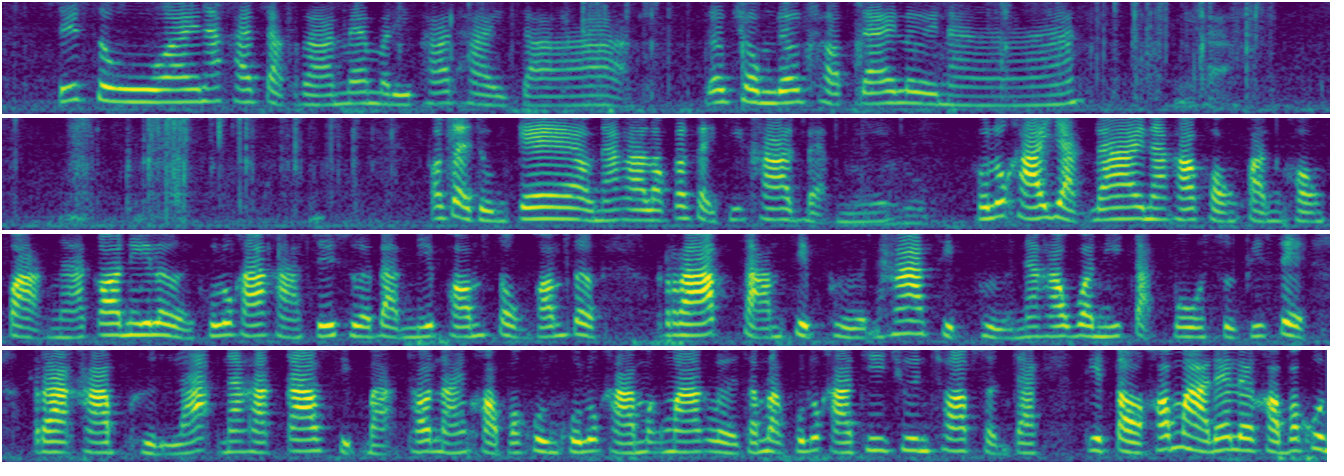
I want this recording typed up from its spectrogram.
สวยๆนะคะ จากร้านแม่มารีผ้าไทยจ้า เลือกชมเลือกช็อปได้เลยนะ เขาใส่ถุงแก้วนะคะแล้วก็ใส่ที่คาดแบบนี้ คุณลูกค้าอยากได้นะคะ ของขวัญของฝากนะก็นี่เลย คุณลูกค้าค่ะสวยๆแบบนี้พร้อมส่งพร้อมเสิร์ฟรับ 30 ผืน 50 ผืนนะคะ วันนี้จัดโปรสุดพิเศษ ราคาผืนละนะคะ 90 บาท เท่านั้นขอบพระคุณคุณลูกค้ามากๆเลยสำหรับคุณลูกค้าที่ชื่นชอบสนใจ ติดต่อเข้ามาได้เลยขอบพระคุณ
